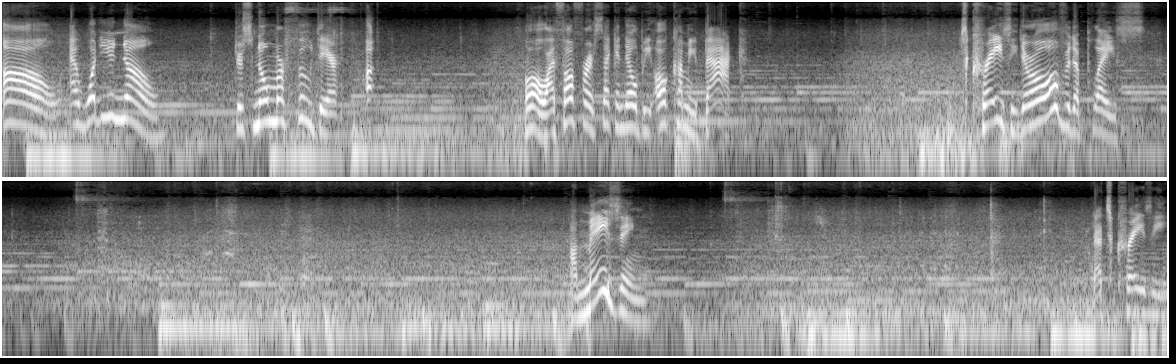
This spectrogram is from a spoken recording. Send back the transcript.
Oh, and what do you know? There's no more food there. Uh, oh, I thought for a second they'll be all coming back. It's crazy. They're all over the place. Amazing. That's crazy.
